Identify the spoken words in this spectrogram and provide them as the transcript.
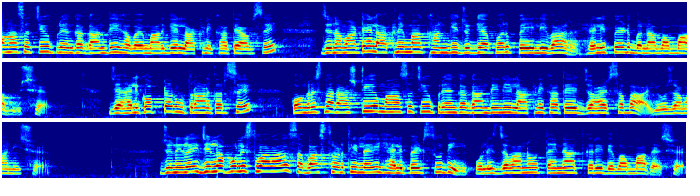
મહાસચિવ પ્રિયંકા ગાંધી હવાઈ માર્ગે લાખણી ખાતે આવશે. જેના માટે લાખણીમાં ખાનગી જગ્યા પર પહેલીવાર હેલિપેડ બનાવવામાં આવ્યું છે, જે હેલિકોપ્ટર ઉતરાણ કરશે. કોંગ્રેસના રાષ્ટ્રીય મહાસચિવ પ્રિયંકા ગાંધીની લાખણી ખાતે જાહેર સભા યોજાવાની છે, જેને લઈ જિલ્લા પોલીસ દ્વારા સભા સ્થળથી લઈ હેલિપેડ સુધી પોલીસ જવાનો તૈનાત કરી દેવામાં આવ્યા છે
